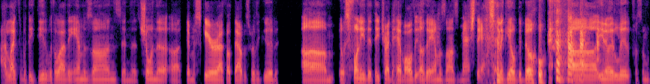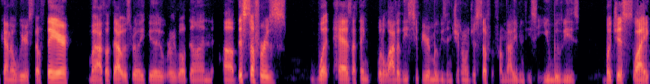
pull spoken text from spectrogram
I liked what they did with a lot of the Amazons and the, showing the uh, Themyscira. I thought that was really good. Um, it was funny that they tried to have all the other Amazons match the accent of Gal Gadot. uh, you know, it lit for some kind of weird stuff there, but I thought that was really good, really well done. Uh, this suffers what has I think what a lot of these superhero movies in general just suffer from, not even DCU movies, but just like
